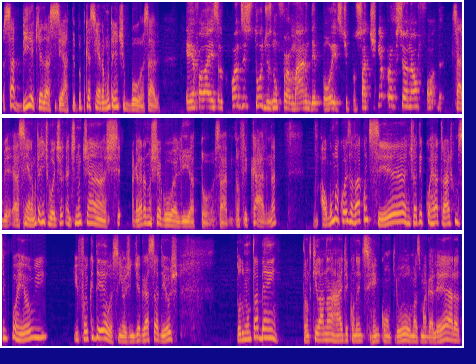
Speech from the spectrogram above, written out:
Eu sabia que ia dar certo. Porque assim, era muita gente boa, sabe? Eu ia falar isso. Quantos estúdios não formaram depois? Tipo, só tinha profissional foda. Sabe, assim, era muita gente boa. A gente- não tinha. A galera não chegou ali à toa, sabe? Então eu falei, cara, né? Alguma coisa vai acontecer, a gente vai ter que correr atrás, como sempre correu, e, e foi o que deu. Assim, hoje em dia, graças a Deus, todo mundo tá bem. Tanto que lá na rádio, quando a gente se reencontrou, mais uma galera,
